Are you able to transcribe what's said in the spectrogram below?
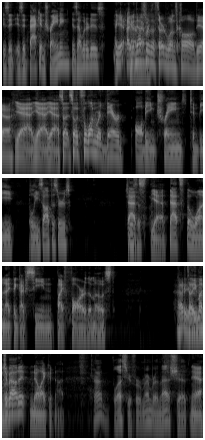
is it is it back in training? Is that what it is? yeah, I, mean that's what the third one's called. Yeah, Yeah, yeah, yeah. So so it's the one where they're all being trained to be police officers. That's Jesus. yeah, that's the one I think I've seen by far the most. How do Tell you much remember about it? No, I could not. God bless you for remembering that shit. Yeah.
